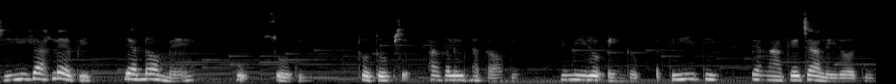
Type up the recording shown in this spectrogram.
ဒီကလှည့်ပြီးပြန်တော့မယ်ဟုဆိုသည်ထို့သောဖြင့်ဖားကလေးနှစ်ကောင်သည်မိမိတို့အိမ်သို့အသီးသီးပြန်လာခဲ့ကြလေတော့သည်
